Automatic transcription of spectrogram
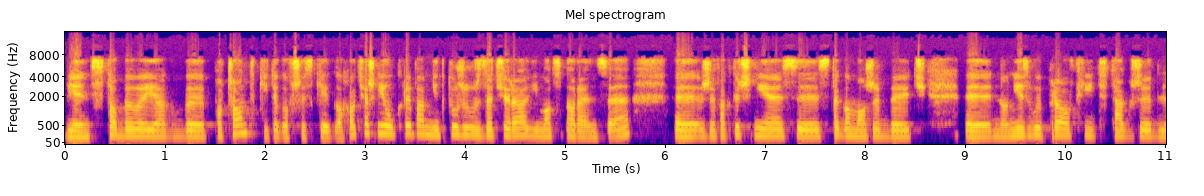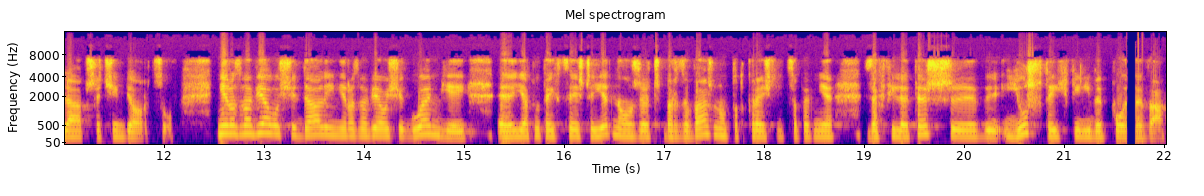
Więc to były jakby początki tego wszystkiego. Chociaż nie ukrywam, niektórzy już zacierali mocno ręce, że faktycznie z, z tego może być no, niezły profit także dla przedsiębiorców. Nie rozmawiało się dalej, nie rozmawiało się głębiej. Ja tutaj chcę jeszcze jedną rzecz bardzo ważną podkreślić, co pewnie za chwilę też y, już w tej chwili wypływa,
